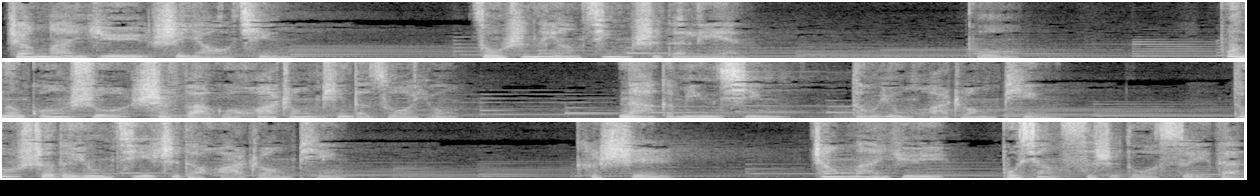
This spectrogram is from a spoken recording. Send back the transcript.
张曼玉是妖精，总是那样精致的脸。不，不能光说是法国化妆品的作用，哪个明星都用化妆品。都舍得用极致的化妆品。可是，张曼玉不像四十多岁的，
